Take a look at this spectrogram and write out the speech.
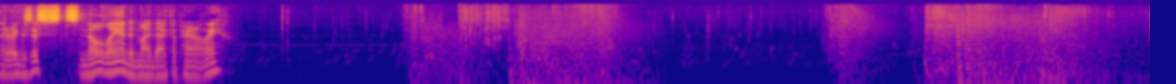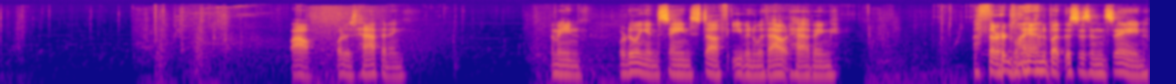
There exists no land in my deck, apparently. Wow, what is happening? I mean, we're doing insane stuff even without having a third land, but this is insane.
